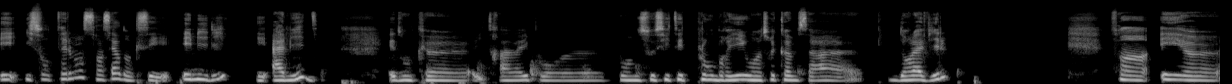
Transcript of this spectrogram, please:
et ils sont tellement sincères. Donc, c'est Émilie et Hamid. Et donc, euh, ils travaillent pour, pour une société de plomberie ou un truc comme ça dans la ville. Enfin, et, euh,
